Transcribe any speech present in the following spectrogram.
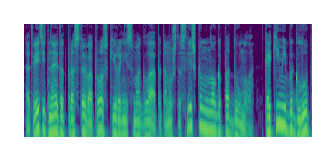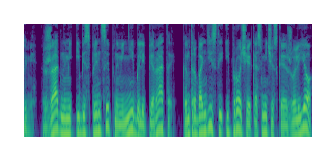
Ответить на этот простой вопрос Кира не смогла, потому что слишком много подумала. Какими бы глупыми, жадными и беспринципными ни были пираты, контрабандисты и прочее космическое жулье,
